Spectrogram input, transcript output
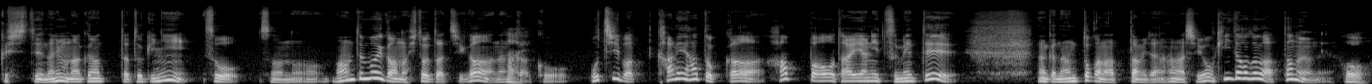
クして何もなくなった時に、そう、その、マウンテンバイカーの人たちが、なんかこう、落ち葉、枯葉とか、葉っぱをタイヤに詰めて、なんかなんとかなったみたいな話を聞いたことがあったのよね。ほ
